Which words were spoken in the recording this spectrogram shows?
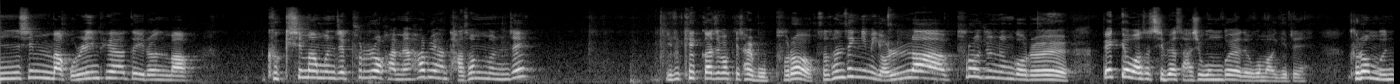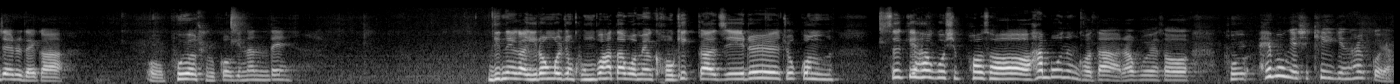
진심 막 올림피아드 이런 막 극심한 문제 풀으러 가면 하루에 한 다섯 문제? 이렇게까지밖에 잘 못 풀어. 그래서 선생님이 열라 풀어주는 거를 뺏겨와서 집에서 다시 공부해야 되고 막 이래. 그런 문제를 내가 어, 보여줄 거긴 한데 니네가 이런 걸 좀 공부하다 보면 거기까지를 조금 쓰게 하고 싶어서 해보는 거다라고 해서 보- 해보게 시키긴 할 거야.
